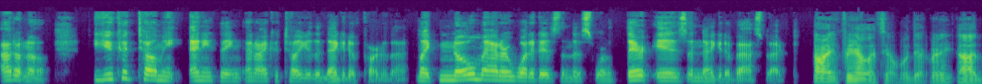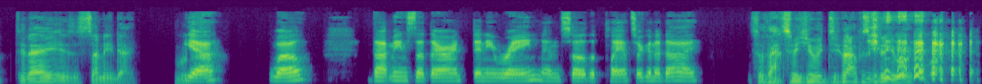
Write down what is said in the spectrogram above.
I don't know. You could tell me anything and I could tell you the negative part of that. Like no matter what it is in this world, there is a negative aspect. All right, for here, let's go. We'll do it. Ready? Uh, today is a sunny day. Would- Yeah. Well, that means that there aren't any rain and so the plants are going to die. So that's what you would do. I was going to do it.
